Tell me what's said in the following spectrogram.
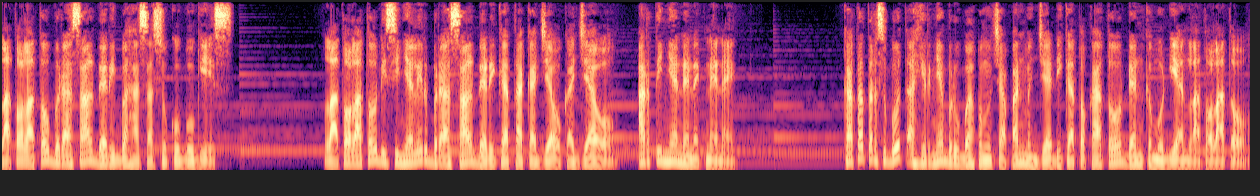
Lato-lato berasal dari bahasa suku Bugis. Lato-lato disinyalir berasal dari kata kajao-kajao, artinya nenek-nenek. Kata tersebut akhirnya berubah pengucapan menjadi kato-kato dan kemudian lato-lato.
